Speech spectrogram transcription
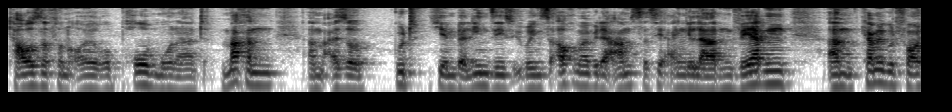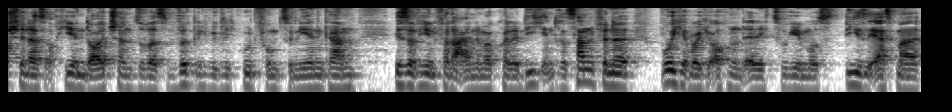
Tausende von Euro pro Monat machen. Ähm, also gut, hier in Berlin sehe ich es übrigens auch immer wieder abends, dass sie eingeladen werden. Ähm, kann mir gut vorstellen, dass auch hier in Deutschland sowas wirklich wirklich, wirklich gut funktionieren kann. Ist auf jeden Fall eine Einnahmequelle, die ich interessant finde, wo ich aber euch offen und ehrlich zugeben muss, diese erstmal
